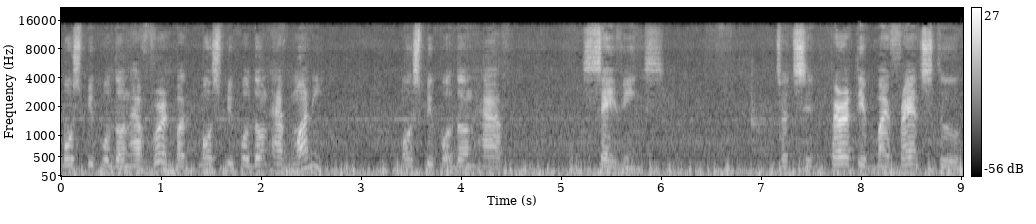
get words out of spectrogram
most people don't have work, but most people don't have money. Most people don't have savings. So it's imperative, my friends, to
